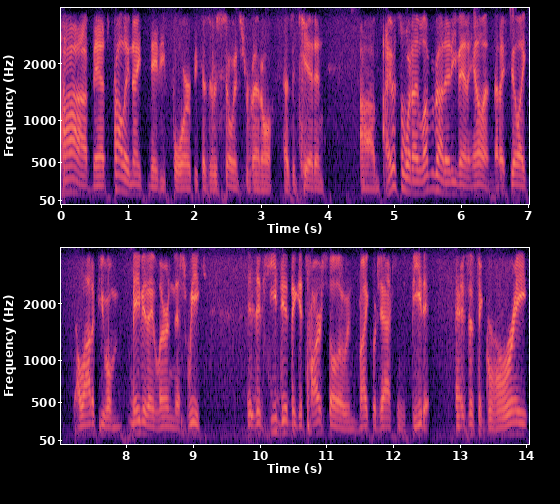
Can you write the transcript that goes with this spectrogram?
Ah, man, it's probably 1984 because it was so instrumental as a kid. And um, I also, what I love about Eddie Van Halen that I feel like a lot of people, maybe they learned this week, is that he did the guitar solo in Michael Jackson's Beat It. And it's just a great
